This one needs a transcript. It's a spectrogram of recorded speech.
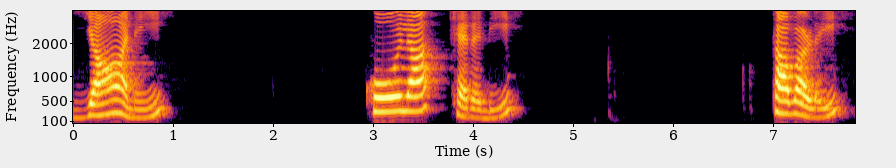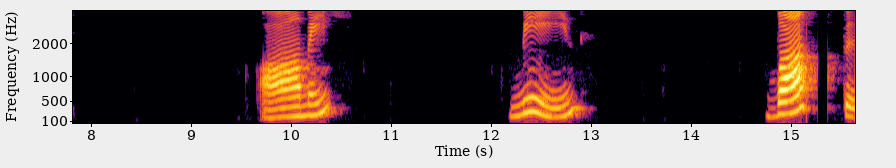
யானை கோலாக்கரடி தவளை ஆமை மீன் வாத்து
